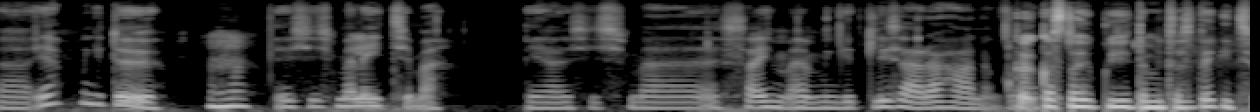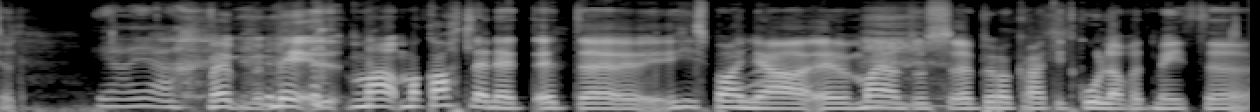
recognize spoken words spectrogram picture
äh, jah, mingi töö mm -hmm. ja siis me leidsime ja siis me saime mingit lisaraha nagu kas tohib küsida, mida sa tegid seal? Ja, ja. me, me, ma, ma kahtlen, et, et äh, Hispaania äh, majandusbürokraadid kuulavad meid äh,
